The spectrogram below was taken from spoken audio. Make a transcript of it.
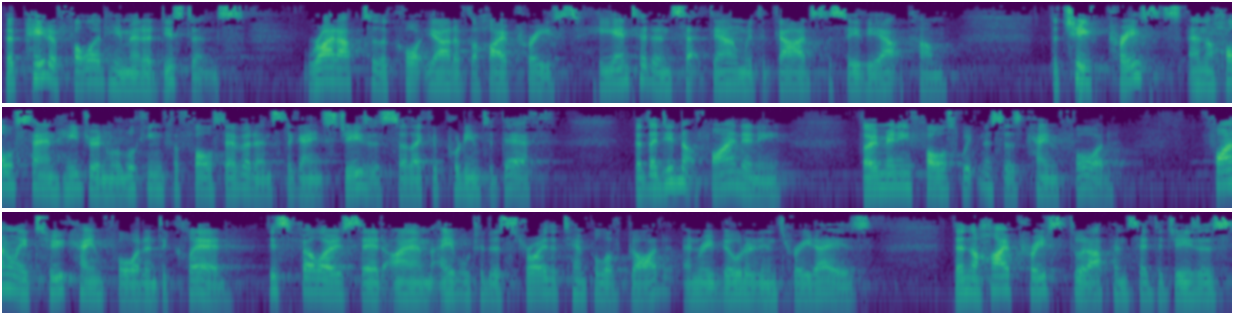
But Peter followed him at a distance, right up to the courtyard of the high priest. He entered and sat down with the guards to see the outcome. The chief priests and the whole Sanhedrin were looking for false evidence against Jesus so they could put him to death. But they did not find any, though many false witnesses came forward. Finally, two came forward and declared, This fellow said, I am able to destroy the temple of God and rebuild it in three days. Then the high priest stood up and said to Jesus,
